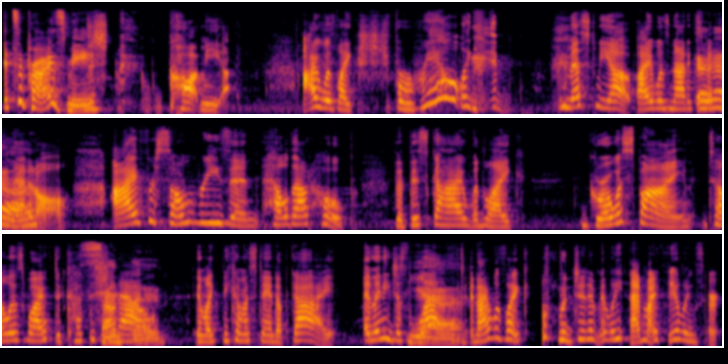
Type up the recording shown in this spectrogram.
It surprised me. just caught me. I was like, for real? Like, it messed me up. I was not expecting that at all. I, for some reason, held out hope that this guy would, like, grow a spine, tell his wife to cut the shit out, and, like, become a stand up guy. And then he just Yeah. left. And I was, like, legitimately had my feelings hurt.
